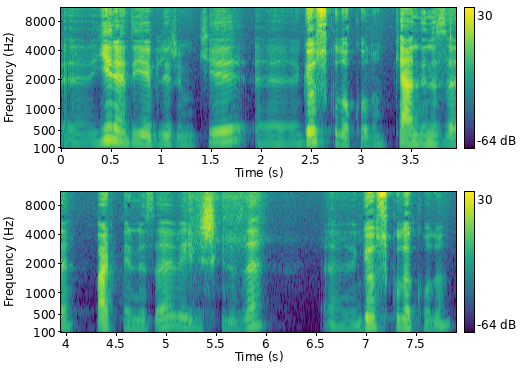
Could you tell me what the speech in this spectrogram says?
e, yine diyebilirim ki e, göz kulak olun kendinize, partnerinize ve ilişkinize e, göz kulak olun.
